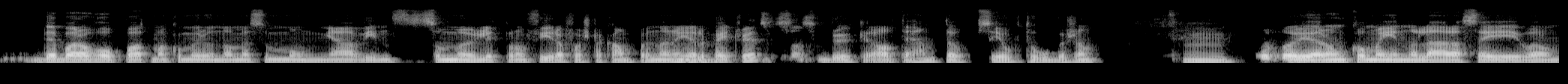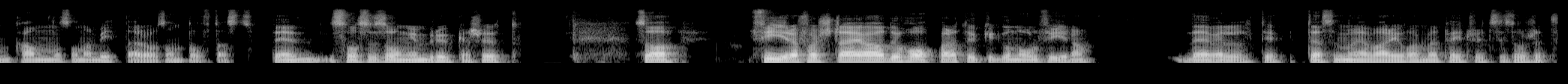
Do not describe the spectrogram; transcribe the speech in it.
det är bara att hoppa att man kommer undan med så många vinst som möjligt på de fyra första kamperna när det Mm. gäller Patriots. Sen så brukar det alltid hämta upp sig i oktober sen. mm. Då börjar de komma in och lära sig vad de kan och sådana bitar och sånt oftast. Det är så säsongen brukar se ut. Så fyra första, ja du hoppar att du inte går 0-4. Det är väl typ det som är varje år med Patriots i stort sett.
